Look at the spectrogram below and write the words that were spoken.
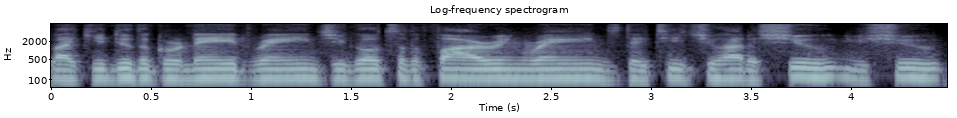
Like you do the grenade range, you go to the firing range. They teach you how to shoot. You shoot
